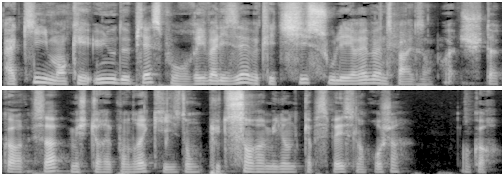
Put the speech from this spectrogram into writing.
à qui il manquait une ou deux pièces pour rivaliser avec les Chiefs ou les Ravens, par exemple. Ouais, je suis d'accord avec ça, mais je te répondrai qu'ils ont plus de 120 millions de cap space l'an prochain. Encore.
